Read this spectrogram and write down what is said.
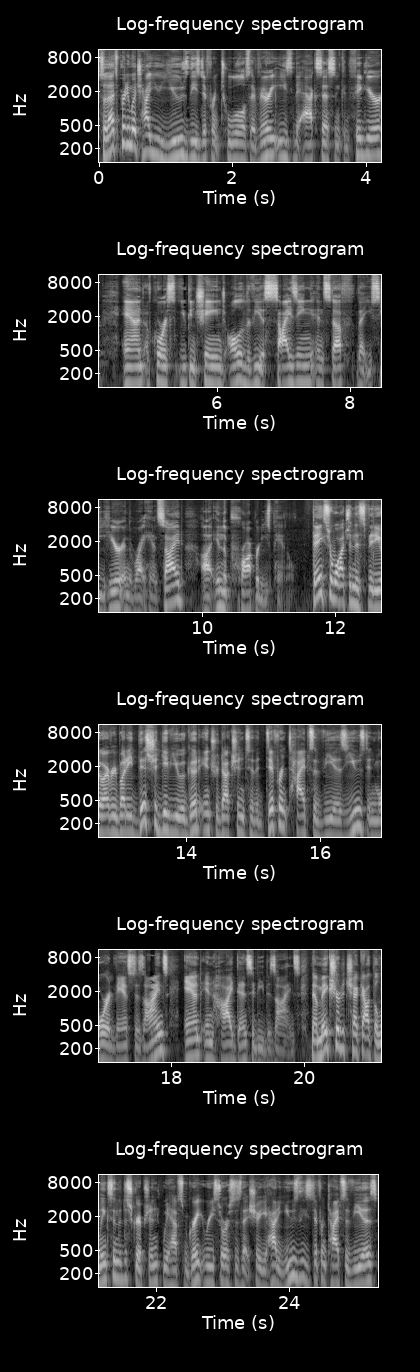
So that's pretty much how you use these different tools. They're very easy to access and configure. And of course, you can change all of the via sizing and stuff that you see here in the right-hand side uh, in the properties panel. Thanks for watching this video, everybody. This should give you a good introduction to the different types of vias used in more advanced designs and in high density designs. Now make sure to check out the links in the description. We have some great resources that show you how to use these different types of vias,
